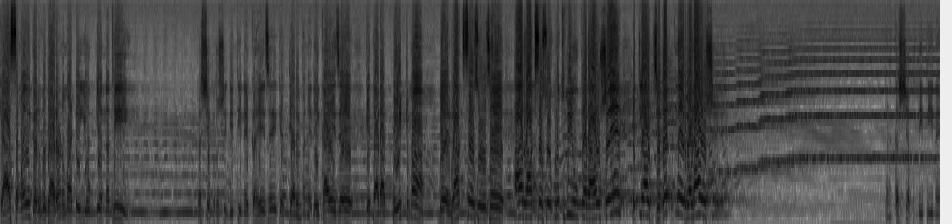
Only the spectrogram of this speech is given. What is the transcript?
કે આ સમય ગર્ભધારણ માટે યોગ્ય નથી. કશ્યપ ઋષિ દીતીને કહે છે કે અત્યારે મને દેખાય છે કે તારા પેટમાં બે રાક્ષસો છે. આ રાક્ષસો પૃથ્વી ઉપર આવશે એટલે આ જગતને રડાવશે. પણ કશ્યપ દીતીને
